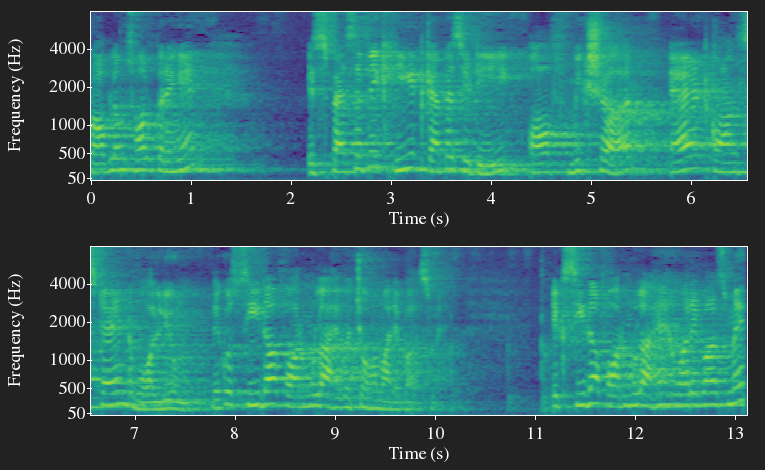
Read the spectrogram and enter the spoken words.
प्रॉब्लम सॉल्व करेंगे specific heat capacity of mixture at constant volume देखो, सीधा फॉर्मूला है बच्चों हमारे पास में। एक सीधा फॉर्मूला है हमारे पास में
